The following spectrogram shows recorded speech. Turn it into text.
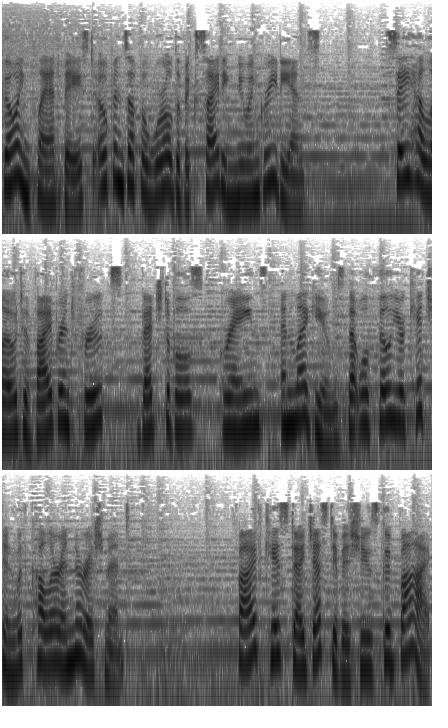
Going plant-based opens up a world of exciting new ingredients. Say hello to vibrant fruits, vegetables, grains, and legumes that will fill your kitchen with color and nourishment. 5. Kiss digestive issues goodbye.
